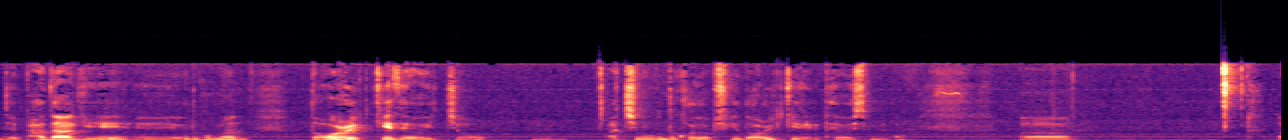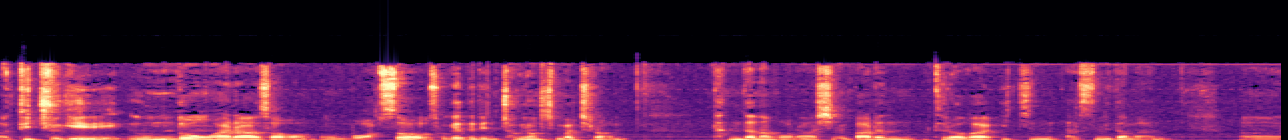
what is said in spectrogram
이제 바닥이 예, 여기도 보면 넓게 되어 있죠. 음, 아치 부분도 거의 없이 넓게 되어 있습니다. 어, 어, 뒤축이 운동화라서 어, 뭐 앞서 소개드린 정형 신발처럼 단단하거나 신발은 들어가 있진 않습니다만 어,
